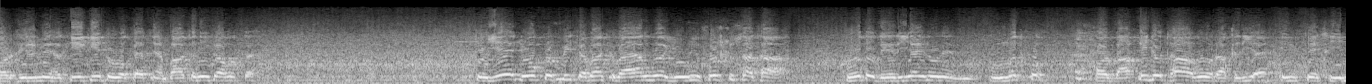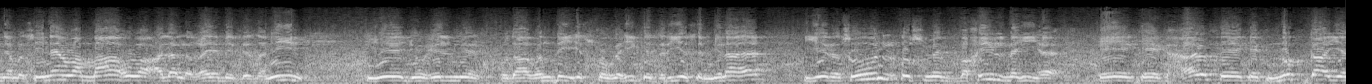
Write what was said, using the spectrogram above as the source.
اور علم حقیقی تو وہ کہتے ہیں باطنی کا ہوتا ہے۔ تو یہ جو کچھ بھی چبا چبایا ہوا یوں ہی خشک سا تھا۔ وہ تو دے دیا انہوں نے امت کو اور باقی جو تھا وہ رکھ لیا ان کے سینے بسینے ہوا ماں ہوا الغیب بزنین یہ جو علم خدا بندی اس کو وہی کے ذریعے سے ملا ہے، یہ رسول اس میں بخیل نہیں ہے۔ ایک ایک حرف، ایک ایک نقطہ یہ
